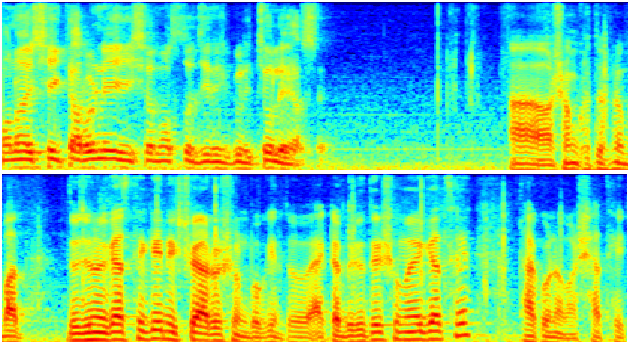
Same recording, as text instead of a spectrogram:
মনে হয় সেই কারণে এই সমস্ত জিনিসগুলি চলে আসে। অসংখ্য ধন্যবাদ। দুজনের কাছ থেকে নিশ্চয়ই আরও শুনব, কিন্তু একটা বিরতির সময় গেছে। থাকুন আমার সাথেই।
